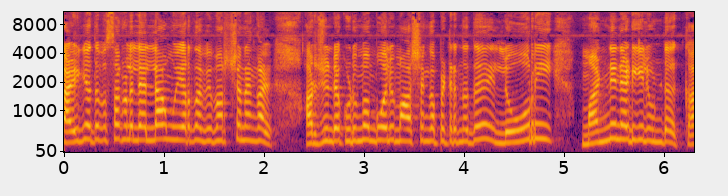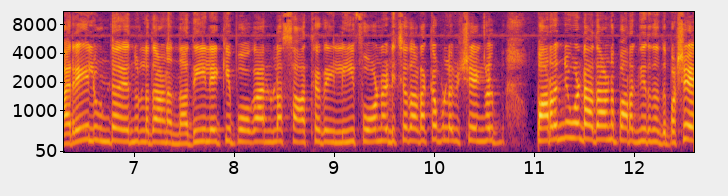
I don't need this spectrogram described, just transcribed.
കഴിഞ്ഞ ദിവസങ്ങളിലെല്ലാം ഉയർന്ന വിമർശനങ്ങൾ. അർജുന്റെ കുടുംബം പോലും ആശങ്കപ്പെട്ടിരുന്നത് ലോറി മണ്ണിനടിയിലുണ്ട് കരയിലുണ്ട് എന്നുള്ളതാണ്. നദിയിലേക്ക് പോകാനുള്ള സാധ്യതയിൽ ഈ ഫോൺ അടിച്ചതടക്കമുള്ള വിഷയങ്ങൾ പറഞ്ഞുകൊണ്ട് അതാണ് പറഞ്ഞിരുന്നത്. പക്ഷേ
